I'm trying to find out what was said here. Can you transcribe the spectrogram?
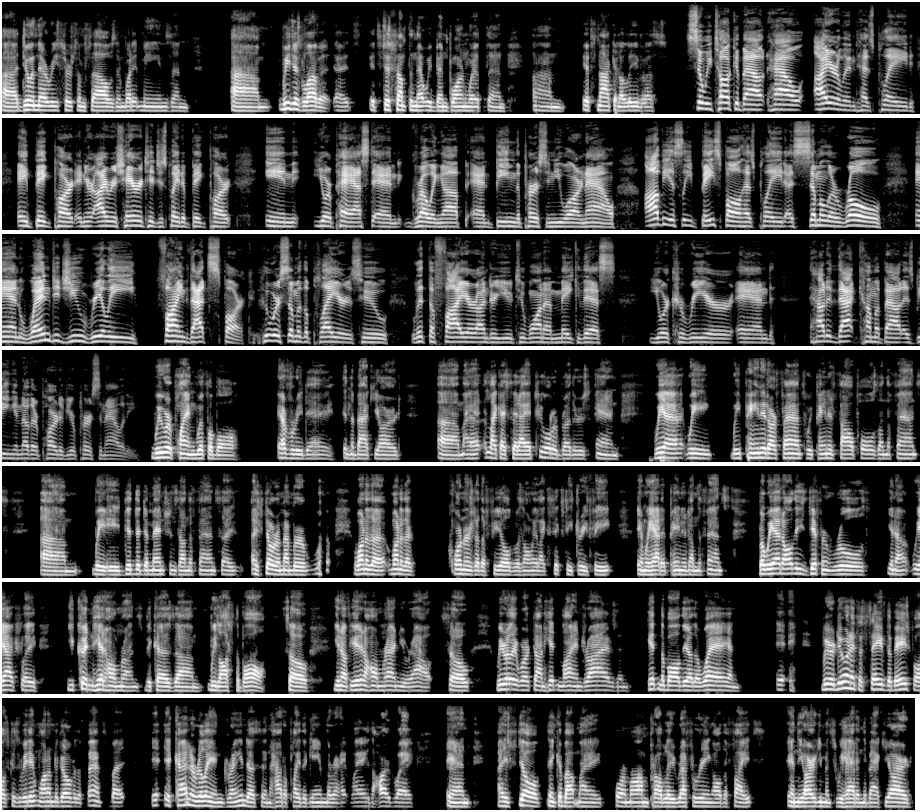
uh, doing their research themselves and what it means and um, we just love it. It's it's just something that we've been born with, and um, it's not going to leave us. So we talk about how Ireland has played a big part, and your Irish heritage has played a big part in your past and growing up and being the person you are now. Obviously, baseball has played a similar role. And when did you really find that spark? Who were some of the players who lit the fire under you to want to make this your career and how did that come about as being another part of your personality? We were playing wiffle ball every day in the backyard. Um, I like I said, I had two older brothers, and we had we we painted our fence. We painted foul poles on the fence. Um, we did the dimensions on the fence. I, I still remember one of the one of the corners of the field was only like 63 feet and we had it painted on the fence. But we had all these different rules. You know, we actually you couldn't hit home runs because um, we lost the ball. So, you know, if you hit a home run, you were out. So we really worked on hitting line drives and hitting the ball the other way. And it, we were doing it to save the baseballs because we didn't want them to go over the fence. But it, it kind of really ingrained us in how to play the game the right way, the hard way. And I still think about my poor mom probably refereeing all the fights and the arguments we had in the backyard.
